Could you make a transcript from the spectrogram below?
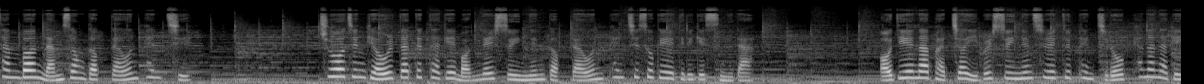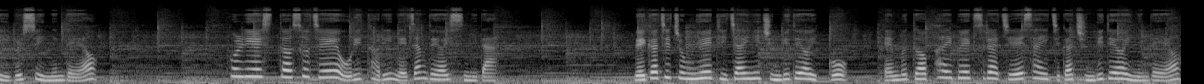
3번 남성 덕다운 팬츠 추워진 겨울 따뜻하게 멋낼 수 있는 덕다운 팬츠 소개해드리겠습니다. 어디에나 받쳐 입을 수 있는 스웨트 팬츠로 편안하게 입을 수 있는데요. 폴리에스터 소재의 오리털이 내장되어 있습니다. 4가지 종류의 디자인이 준비되어 있고 M부터 5X 라지의 사이즈가 준비되어 있는데요.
